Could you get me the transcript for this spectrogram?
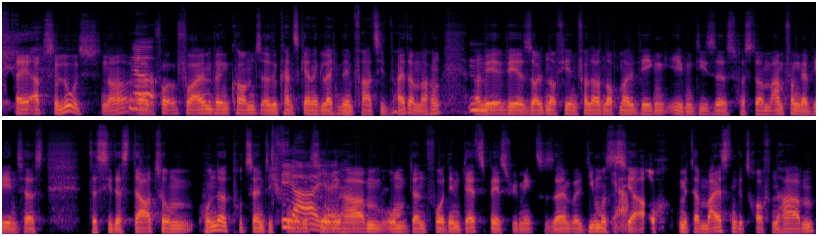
ey, absolut. Ne? Ja. Äh, vor, vor, allem, wenn kommt, also du kannst gerne gleich mit dem Fazit weitermachen. Mhm. Aber wir, wir sollten auf jeden Fall auch nochmal wegen eben dieses, was du am Anfang erwähnt hast, dass sie das Datum hundertprozentig vorgezogen haben, um dann vor dem Dead Space Remake zu sein, weil die muss es ja auch mit am meisten getroffen haben.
